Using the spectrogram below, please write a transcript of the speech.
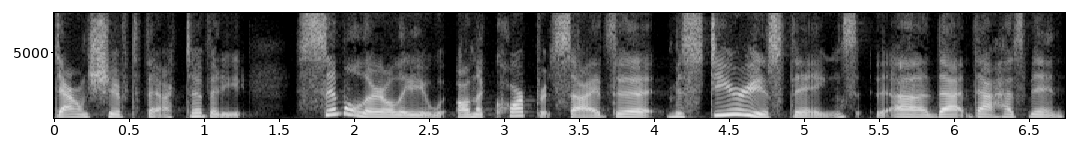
downshift their activity. Similarly, on the corporate side, the mysterious things uh, that that has been,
